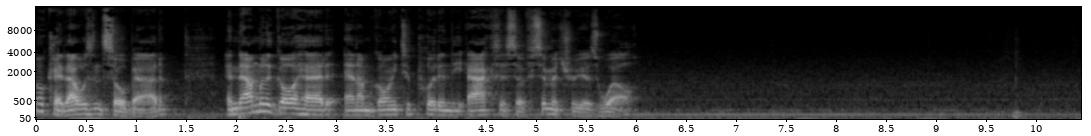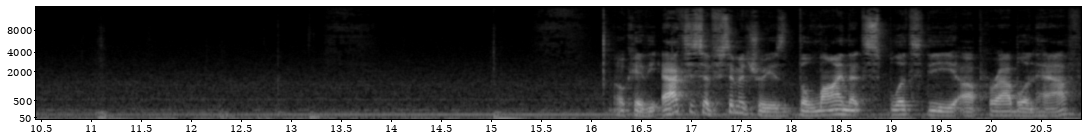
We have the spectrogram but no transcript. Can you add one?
Okay, that wasn't so bad. And now I'm going to go ahead and I'm going to put in the axis of symmetry as well. Okay, the axis of symmetry is the line that splits the uh, parabola in half.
